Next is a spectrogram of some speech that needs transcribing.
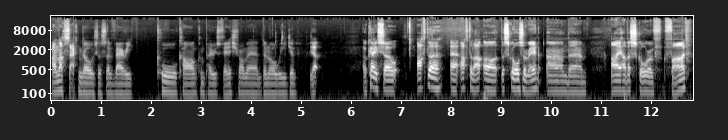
and that second goal was just a very cool, calm, composed finish from um, the Norwegian. Yep. Okay, so after uh, after that, uh, the scores are in, and um, I have a score of five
